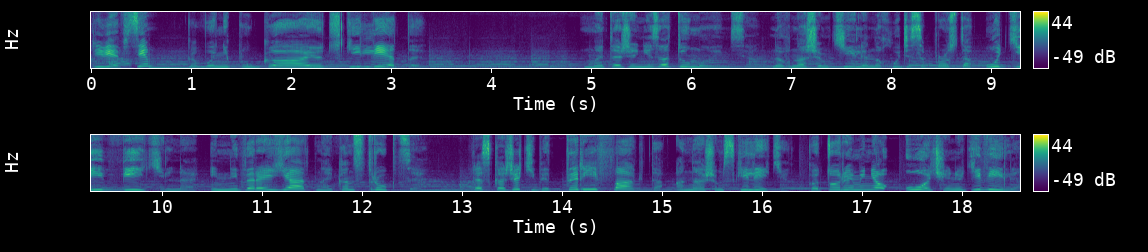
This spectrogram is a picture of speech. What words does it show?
Привет всем, кого не пугают скелеты! Мы даже не задумываемся, но в нашем теле находится просто удивительная и невероятная конструкция. Расскажу тебе три факта о нашем скелете, которые меня очень удивили.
